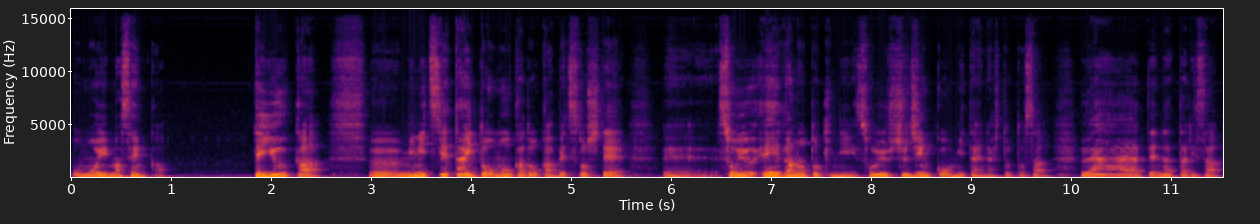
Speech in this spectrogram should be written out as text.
思いませんか？ていうか、うん身につけたいと思うかどうかは別として、えーそういう映画の時にそういう主人公みたいな人とさうわーってなったりさ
